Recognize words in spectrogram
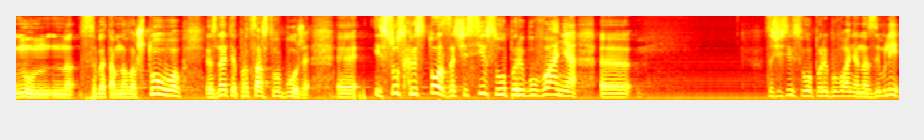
ну, себе там налаштовував, знаєте, про Царство Боже. Е, Ісус Христос за часів свого перебування. За часів свого перебування на землі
